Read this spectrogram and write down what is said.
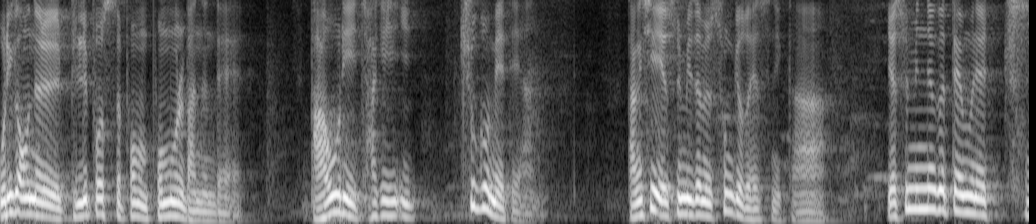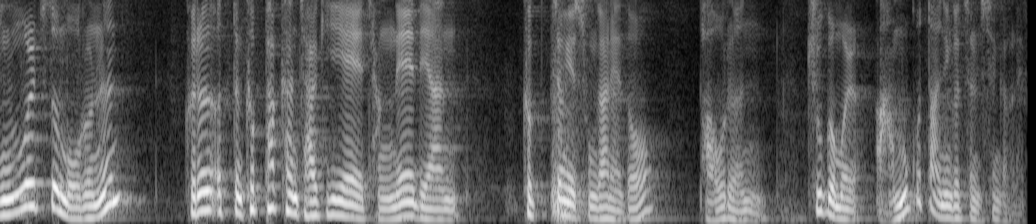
우리가 오늘 빌리포스 보면 본문을 봤는데 바울이 자기 이 죽음에 대한 당시 예수 믿으면 순교도 했으니까 예수 믿는 것 때문에 죽을지도 모르는 그런 어떤 급박한 자기의 장래에 대한 걱정의 순간에도 바울은 죽음을 아무것도 아닌 것처럼 생각을 했어요.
